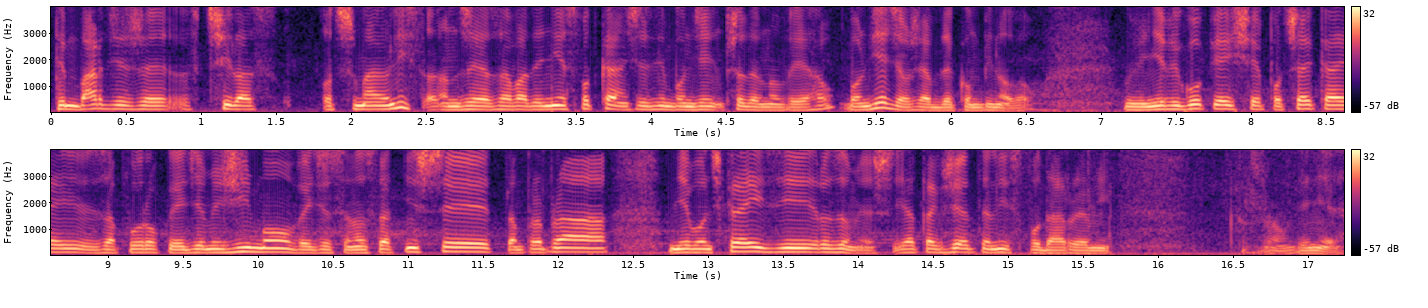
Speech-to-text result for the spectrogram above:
Tym bardziej, że w Chilas otrzymałem list od Andrzeja Zawady. Nie spotkałem się z nim, bo on dzień przede mną wyjechał, bo on wiedział, że ja będę kombinował. Mówi, nie wygłupiaj się, poczekaj, za pół roku jedziemy zimą, wejdziesz sobie na ostatni szczyt, tam pra, pra, nie bądź crazy, rozumiesz? Ja tak wziąłem ten list, podarłem i kurwa, mówię, nie.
